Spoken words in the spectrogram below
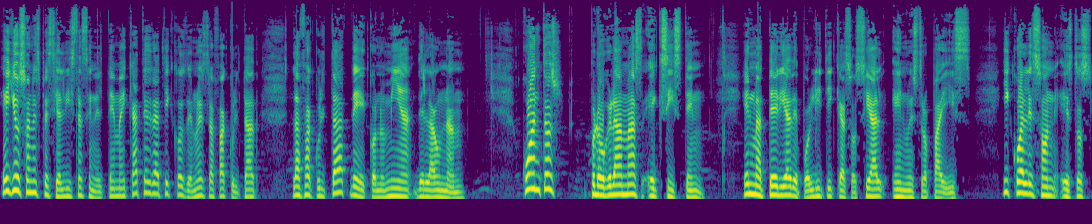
Ellos son especialistas en el tema y catedráticos de nuestra facultad, la Facultad de Economía de la UNAM. ¿Cuántos programas existen en materia de política social en nuestro país? ¿Y cuáles son estos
